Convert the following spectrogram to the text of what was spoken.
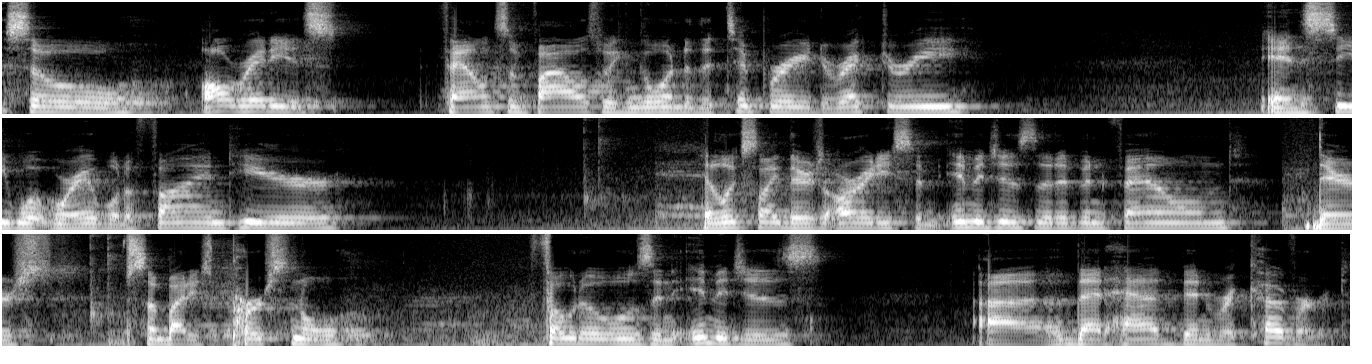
So already it's found some files. We can go into the temporary directory and see what we're able to find here. It looks like there's already some images that have been found. There's somebody's personal photos and images uh, that have been recovered.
